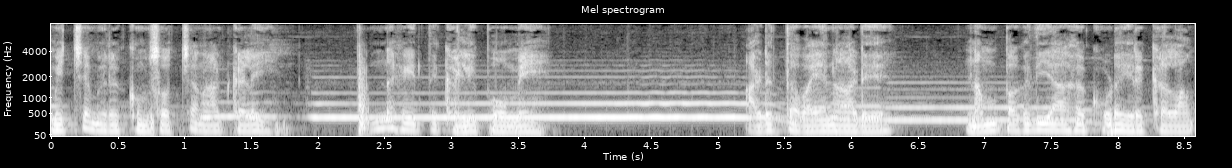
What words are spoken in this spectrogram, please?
மிச்சமிருக்கும் சொச்ச நாட்களை புன்னகைத்து கழிப்போமே. அடுத்த வயநாடு நம் பகுதியாக கூட இருக்கலாம்.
